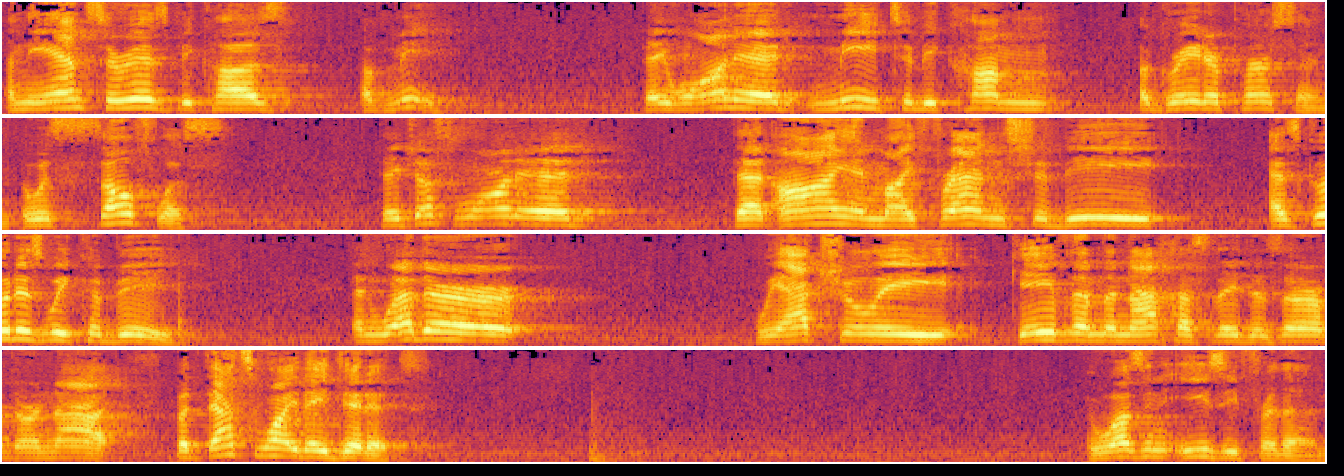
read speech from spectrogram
And the answer is because of me. They wanted me to become a greater person. It was selfless. They just wanted that I and my friends should be as good as we could be. And whether we actually gave them the nachas they deserved or not, but that's why they did it. It wasn't easy for them.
